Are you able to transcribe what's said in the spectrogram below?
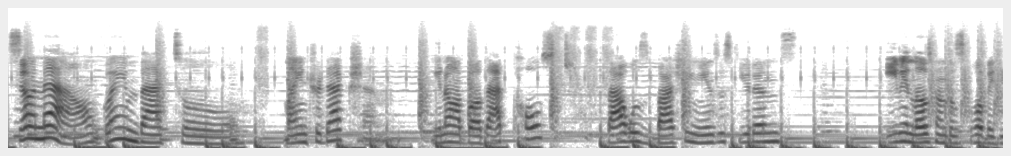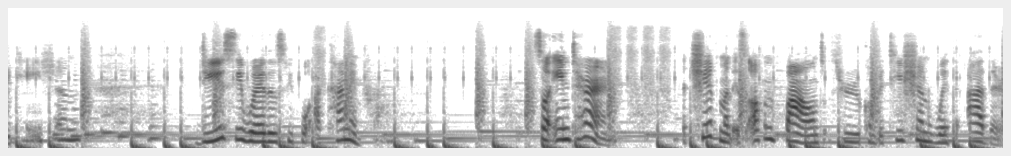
So, now going back to my introduction, you know about that post that was bashing music students, even those from the School of Education? Do you see where those people are coming from? So, in turn, achievement is often found through competition with others.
